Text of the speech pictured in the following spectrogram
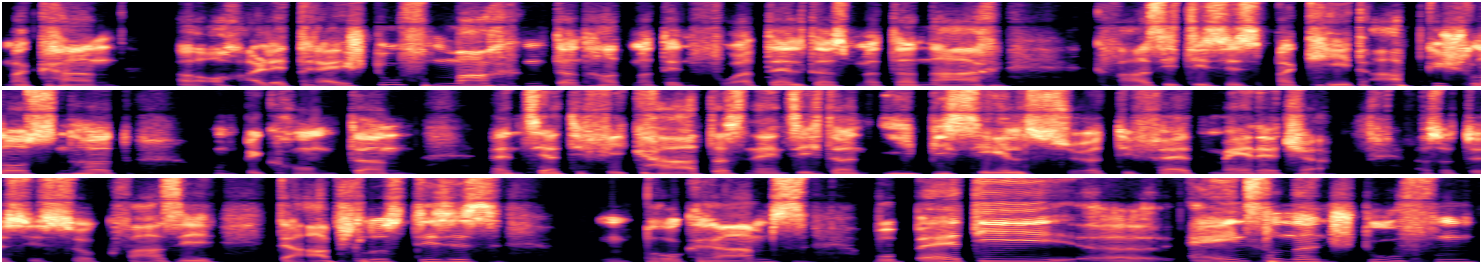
man kann äh, auch alle drei Stufen machen. Dann hat man den Vorteil, dass man danach quasi dieses Paket abgeschlossen hat und bekommt dann ein Zertifikat, das nennt sich dann EBCL Certified Manager. Also das ist so quasi der Abschluss dieses hm, Programms, wobei die äh, einzelnen Stufen,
